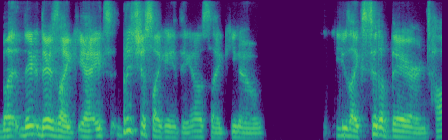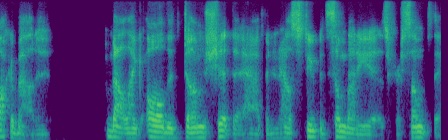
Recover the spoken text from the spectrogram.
but there, there's like yeah it's but it's just like anything else like you know you like sit up there and talk about it about like all the dumb shit that happened and how stupid somebody is for something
